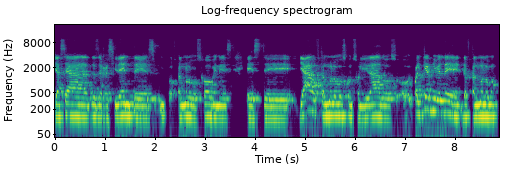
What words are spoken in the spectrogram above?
ya sea desde residentes, oftalmólogos jóvenes, este, ya oftalmólogos consolidados o cualquier nivel de, de oftalmólogo,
